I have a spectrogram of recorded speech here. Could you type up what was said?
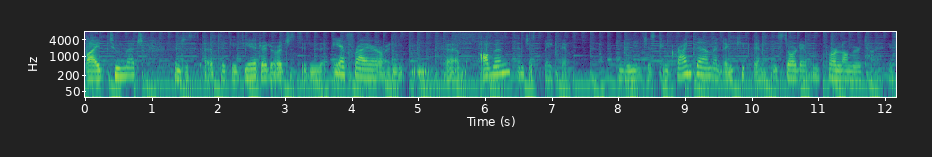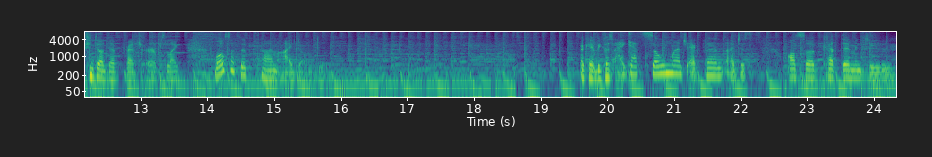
buy too much, and just uh, take a dehydrator or just in the air fryer or in the um, oven and just bake them and then you just can grind them and then keep them and store them for a longer time if you don't have fresh herbs like most of the time I don't do. Okay, because I got so much eggplant, I just also cut them into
